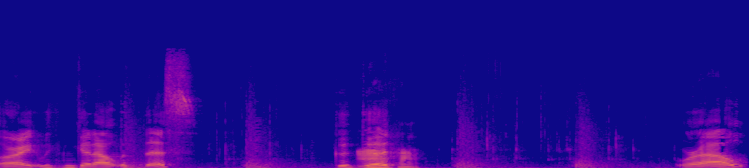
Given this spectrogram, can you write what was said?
All right, we can get out with this. Good, good. Mhm. We're out.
